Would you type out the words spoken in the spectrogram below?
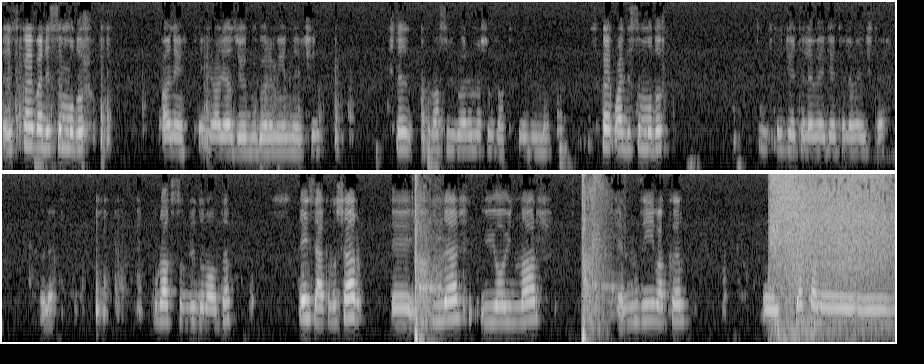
E, Skype adresim budur. Hani tekrar yazıyorum göremeyenler için. İşte nasıl göremiyorsunuz artık ne ben. Skype adresim budur. İşte CTLV, CTLV işte. Böyle. Burak 076. Neyse arkadaşlar. E, iyi günler, iyi oyunlar. Kendinize iyi bakın. Hoşçakalın.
